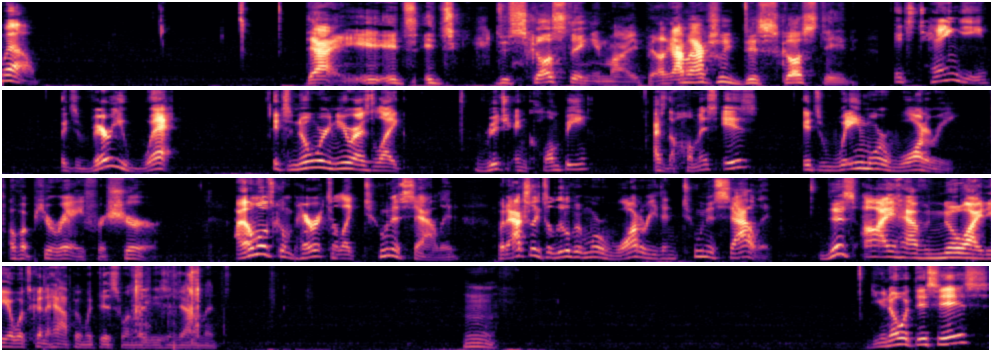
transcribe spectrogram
Well, That it's it's disgusting in my opinion. Like I'm actually disgusted. it's tangy. It's very wet. It's nowhere near as like rich and clumpy as the hummus is. It's way more watery of a puree for sure. I almost compare it to like tuna salad, but actually it's a little bit more watery than tuna salad. This I have no idea what's going to happen with this one, ladies and gentlemen. Hmm. Do you know what this is?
